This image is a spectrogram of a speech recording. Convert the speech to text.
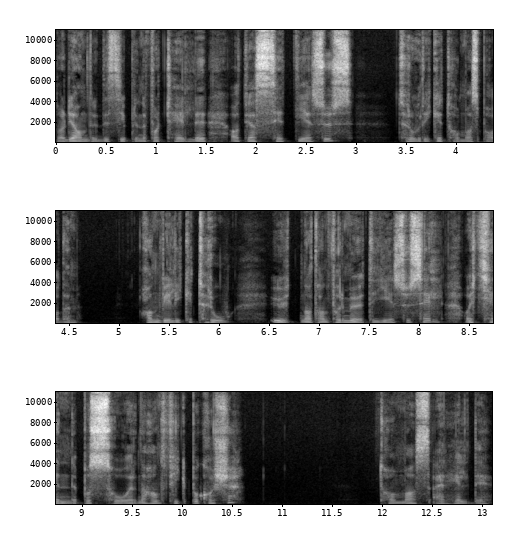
Når de andre disiplene forteller at de har sett Jesus, tror ikke Thomas på dem. Han vil ikke tro uten at han får møte Jesus selv og kjenne på sårene han fikk på korset. Thomas er heldig.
